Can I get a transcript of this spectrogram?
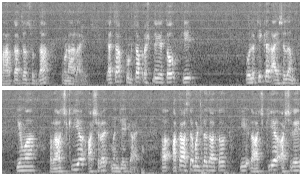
भारताचं सुद्धा होणार आहे. याचा पुढचा प्रश्न येतो की पॉलिटिकल आयसलम किंवा राजकीय आश्रय म्हणजे काय? आता असं म्हटलं जातं की राजकीय आश्रय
